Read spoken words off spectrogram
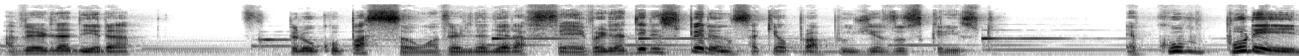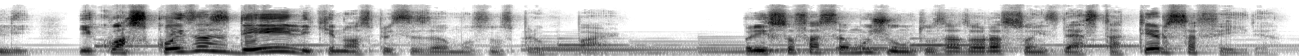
a verdadeira preocupação, a verdadeira fé, a verdadeira esperança que é o próprio Jesus Cristo. É por Ele e com as coisas dele que nós precisamos nos preocupar. Por isso, façamos juntos as orações desta terça-feira.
